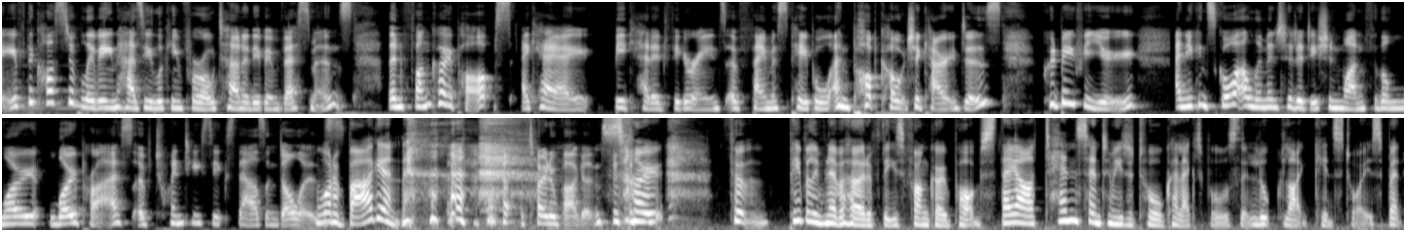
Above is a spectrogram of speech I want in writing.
if the cost of living has you looking for alternative investments, then Funko Pops, aka big headed figurines of famous people and pop culture characters could be for you. And you can score a limited edition one for the low, low price of $26,000. What a bargain! a total bargain. so, for people who've never heard of these Funko Pops, they are 10 centimetre tall collectibles that look like kids' toys. But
